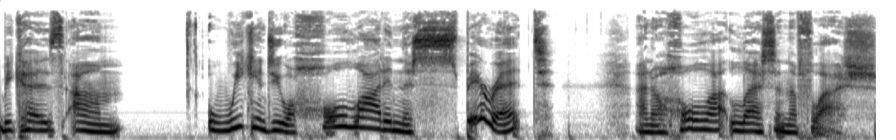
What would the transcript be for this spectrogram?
because um, we can do a whole lot in the spirit and a whole lot less in the flesh.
